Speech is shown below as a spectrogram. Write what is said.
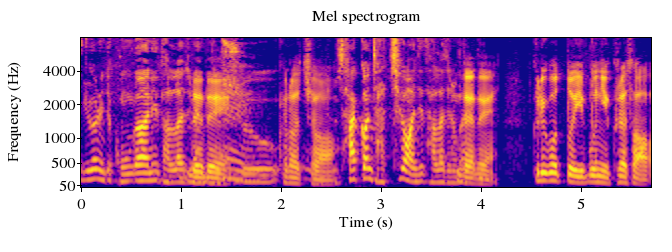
이거는 이제 공간이 달라지면 네네. 수... 그렇죠. 사건 자체가 완전히 달라지는 거예요. 네네. 그리고 또 이분이 그래서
